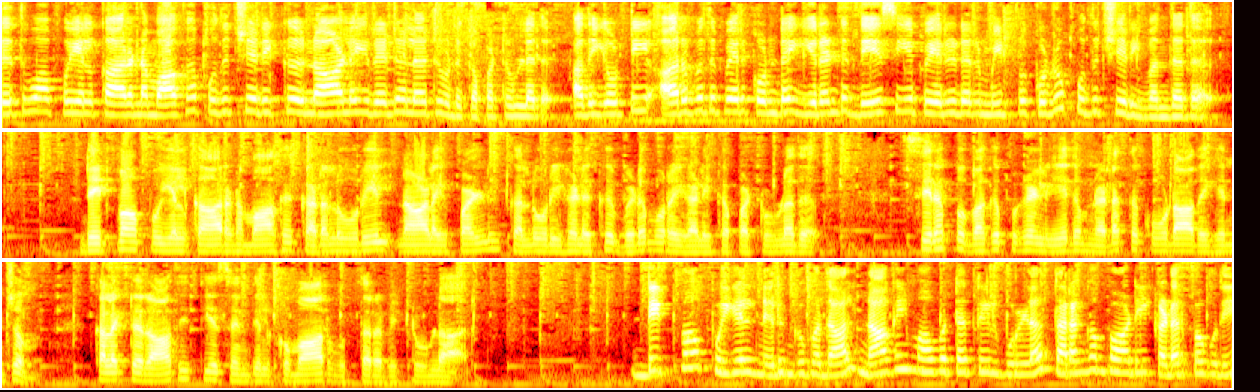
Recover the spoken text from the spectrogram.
தித்வா புயல் காரணமாக புதுச்சேரிக்கு நாளை ரெட் அலர்ட் விடுக்கப்பட்டுள்ளது. அதையொட்டி அறுபது பேர் கொண்ட இரண்டு தேசிய பேரிடர் மீட்புக் குழு புதுச்சேரி வந்தது. டிட்வா புயல் காரணமாக கடலூரில் நாளை பள்ளி கல்லூரிகளுக்கு விடுமுறை அளிக்கப்பட்டுள்ளது. சிறப்பு வகுப்புகள் ஏதும் நடத்தக்கூடாது என்றும் கலெக்டர் ஆதித்ய செந்தில்குமார் உத்தரவிட்டுள்ளார். டிட்வா புயல் நெருங்குவதால் நாகை மாவட்டத்தில் உள்ள தரங்கம்பாடி கடற்பகுதி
